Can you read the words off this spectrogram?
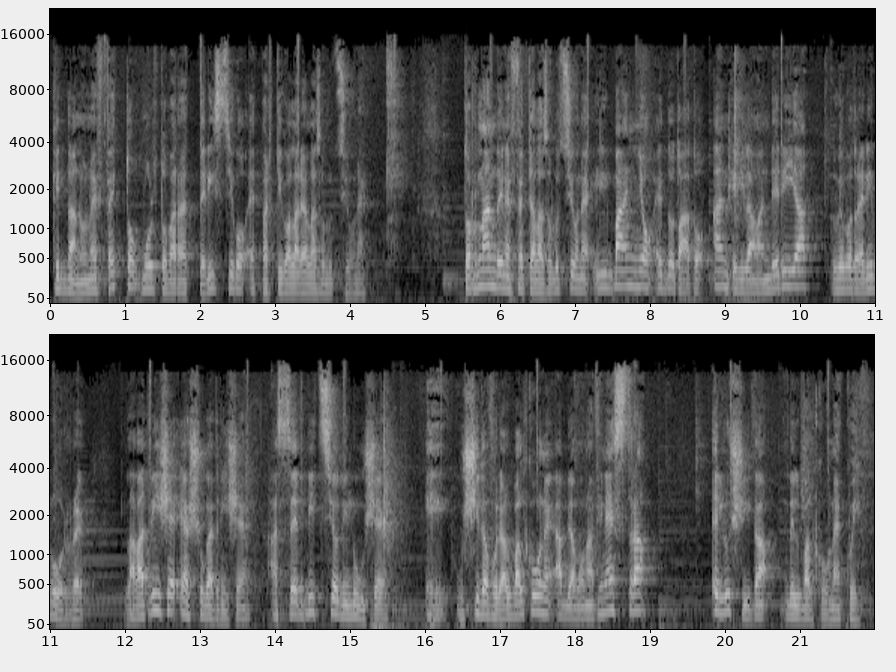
che danno un effetto molto caratteristico e particolare alla soluzione. Tornando in effetti alla soluzione, il bagno è dotato anche di lavanderia dove potrai riporre lavatrice e asciugatrice. A servizio di luce e uscita fuori al balcone abbiamo una finestra e l'uscita del balcone qui.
